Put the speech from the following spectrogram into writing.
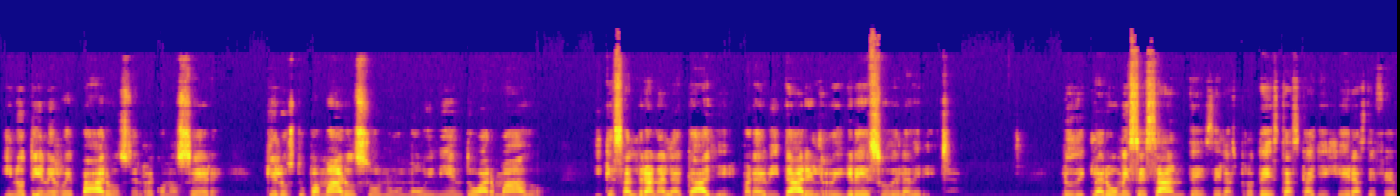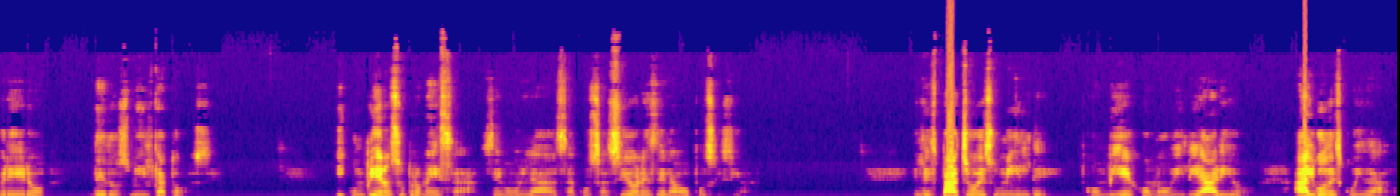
y no tiene reparos en reconocer que los tupamaros son un movimiento armado y que saldrán a la calle para evitar el regreso de la derecha. Lo declaró meses antes de las protestas callejeras de febrero de 2014. Y cumplieron su promesa, según las acusaciones de la oposición. El despacho es humilde, con viejo mobiliario, algo descuidado.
